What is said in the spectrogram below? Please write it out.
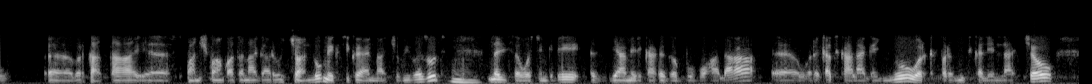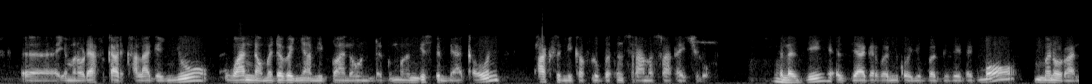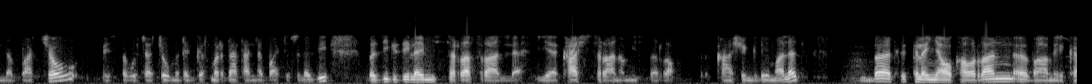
በርካታ የስፓኒሽ ቋንቋ ተናጋሪዎች አሉ። ሜክሲኮውያን ናቸው የሚበዙት። እነዚህ ሰዎች እንግዲህ እዚህ አሜሪካ ከገቡ በኋላ ወረቀት ካላገኙ፣ work permit ከሌላቸው፣ የመኖሪያ ፍቃድ ካላገኙ ዋናው መደበኛ የሚባለውን ደግሞ መንግስት የሚያውቀውን ታክስ የሚከፍሉበትን ስራ መስራት አይችሉም። ስለዚህ እዚህ ሀገር በሚቆዩበት ጊዜ ደግሞ መኖር አለባቸው። ቤተሰቦቻቸው መደገፍ፣ መርዳት አለባቸው። ስለዚህ በዚህ ጊዜ ላይ የሚሰራ ስራ አለ። የ cash ስራ ነው የሚሰራው። cash እንግዲህ ማለት በትክክለኛው ካወራን በአሜሪካ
